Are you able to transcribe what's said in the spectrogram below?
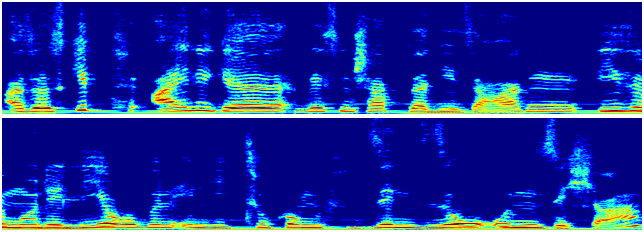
Also es gibt einige Wissenschaftler, die sagen, diese Modellierungen in die Zukunft sind so unsicher,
